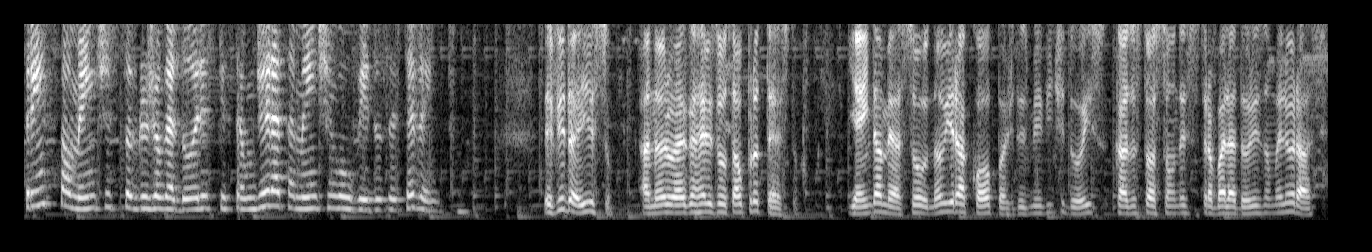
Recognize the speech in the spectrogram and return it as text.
principalmente sobre os jogadores que estão diretamente envolvidos nesse evento. Devido a isso, a Noruega realizou tal protesto e ainda ameaçou não ir à Copa de 2022 caso a situação desses trabalhadores não melhorasse.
